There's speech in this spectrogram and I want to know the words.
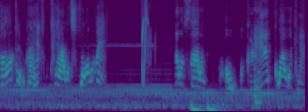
circle with clouds forming. Also, oh, green cloud.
